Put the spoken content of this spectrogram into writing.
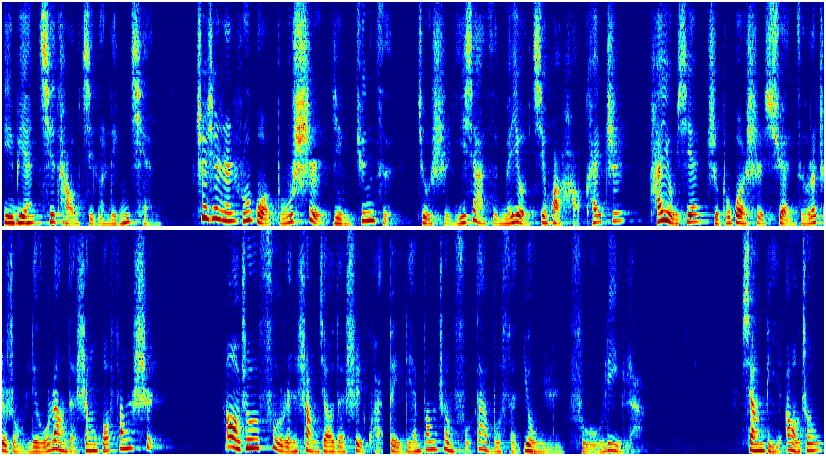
一边乞讨几个零钱。这些人如果不是瘾君子，就是一下子没有计划好开支，还有些只不过是选择了这种流浪的生活方式。澳洲富人上交的税款被联邦政府大部分用于福利了。相比澳洲，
